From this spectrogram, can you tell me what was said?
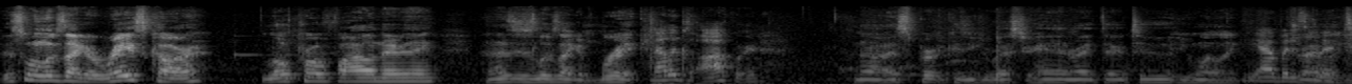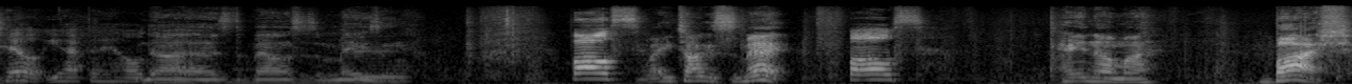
This one looks like a race car, low profile and everything, and this just looks like a brick. That looks awkward. No, it's perfect because you can rest your hand right there too if you want to like. Yeah, but it's gonna like tilt. You have to hold it Nah, it's, the balance is amazing. False. Why you talking smack? False. Hating on my Bosch.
